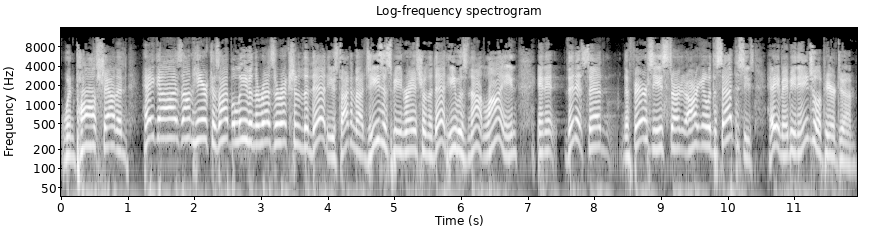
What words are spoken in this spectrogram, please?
when Paul shouted, hey guys, I'm here because I believe in the resurrection of the dead. He was talking about Jesus being raised from the dead. He was not lying. And it, then it said the Pharisees started arguing with the Sadducees. Hey, maybe an angel appeared to him.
